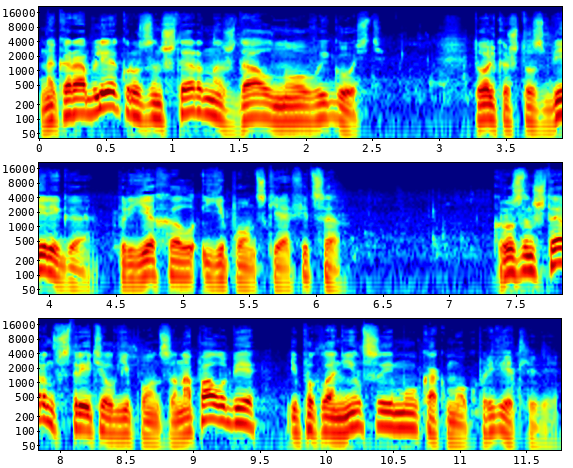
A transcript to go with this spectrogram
На корабле Крузенштерна ждал новый гость. Только что с берега приехал японский офицер. Крузенштерн встретил японца на палубе и поклонился ему как мог приветливее.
